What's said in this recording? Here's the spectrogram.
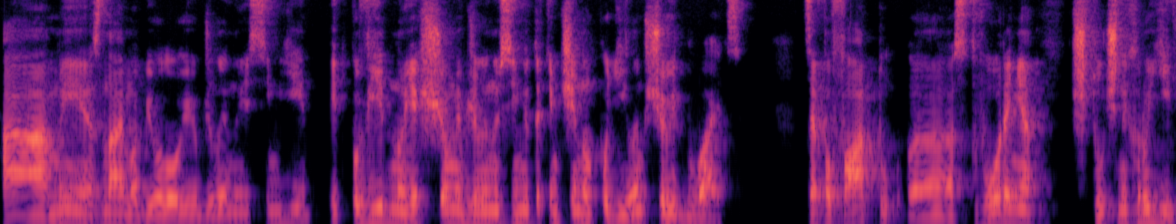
А ми знаємо біологію бджолиної сім'ї. Відповідно, якщо ми бджолину сім'ю таким чином поділимо, що відбувається? Це по факту е, створення штучних роїв.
